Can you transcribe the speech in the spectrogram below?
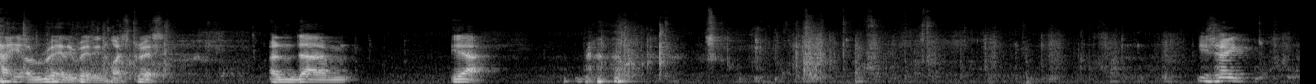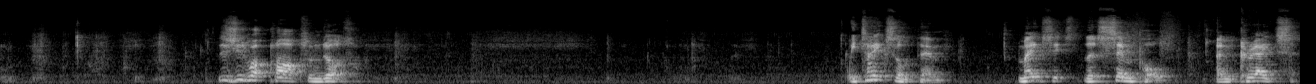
They are really, really nice crisps. And um, yeah. you see, this is what Clarkson does. He takes something, makes it that's simple, and creates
